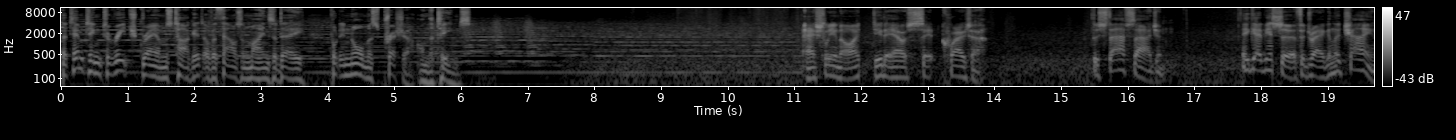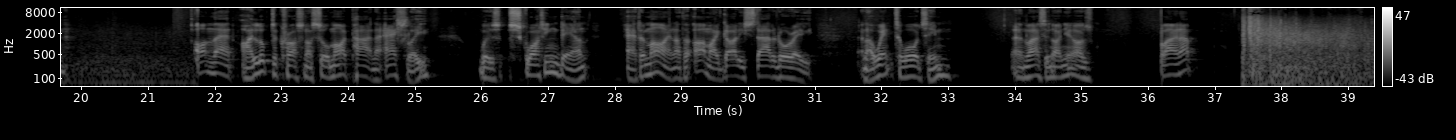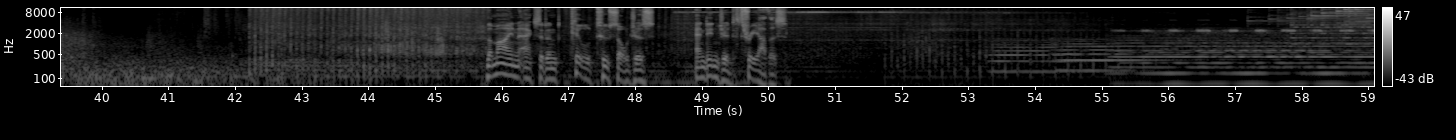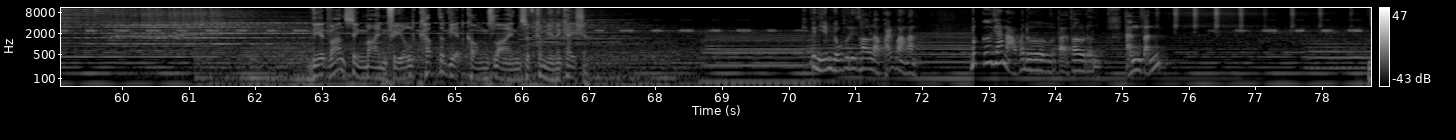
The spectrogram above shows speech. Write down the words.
Attempting to reach Graham's target of a thousand mines a day put enormous pressure on the teams. Ashley and I did our set quota. The staff sergeant, he gave me a sir for dragging the chain. On that, I looked across and I saw my partner, Ashley, was squatting down at a mine. I thought, oh my God, he started already. And I went towards him, and last thing I knew, I was blown up. The mine accident killed two soldiers and injured three others. The advancing minefield cut the Viet Cong's lines of communication. thành bất cứ giá nào phải đưa tờ thơ đến tận tỉnh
